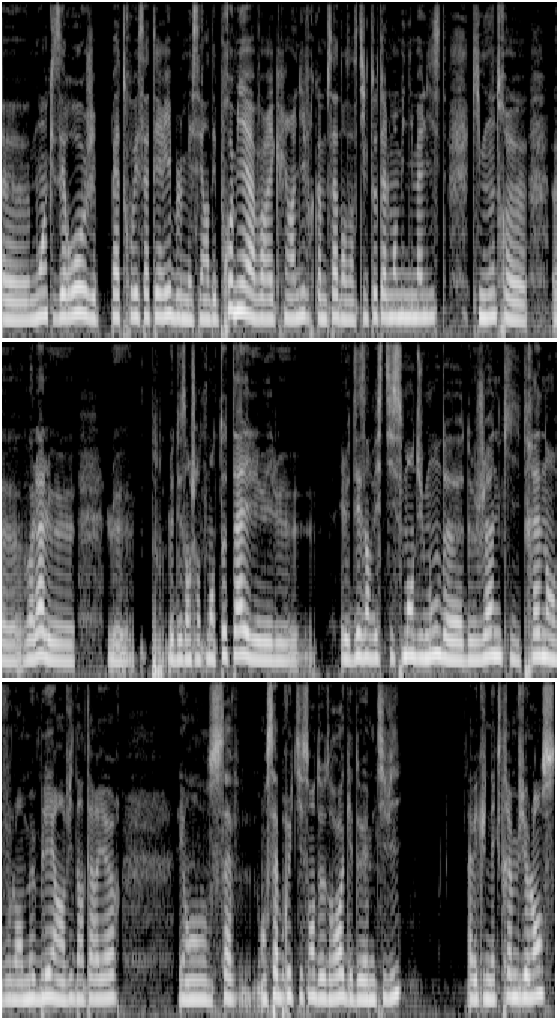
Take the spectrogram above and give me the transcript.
Euh, moins que zéro, j'ai pas trouvé ça terrible, mais c'est un des premiers à avoir écrit un livre comme ça dans un style totalement minimaliste qui montre euh, euh, voilà le, le, le désenchantement total et le, et le, et le désinvestissement du monde de jeunes qui traînent en voulant meubler un vide intérieur et en s'a- en s'abrutissant de drogue et de MTV avec une extrême violence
